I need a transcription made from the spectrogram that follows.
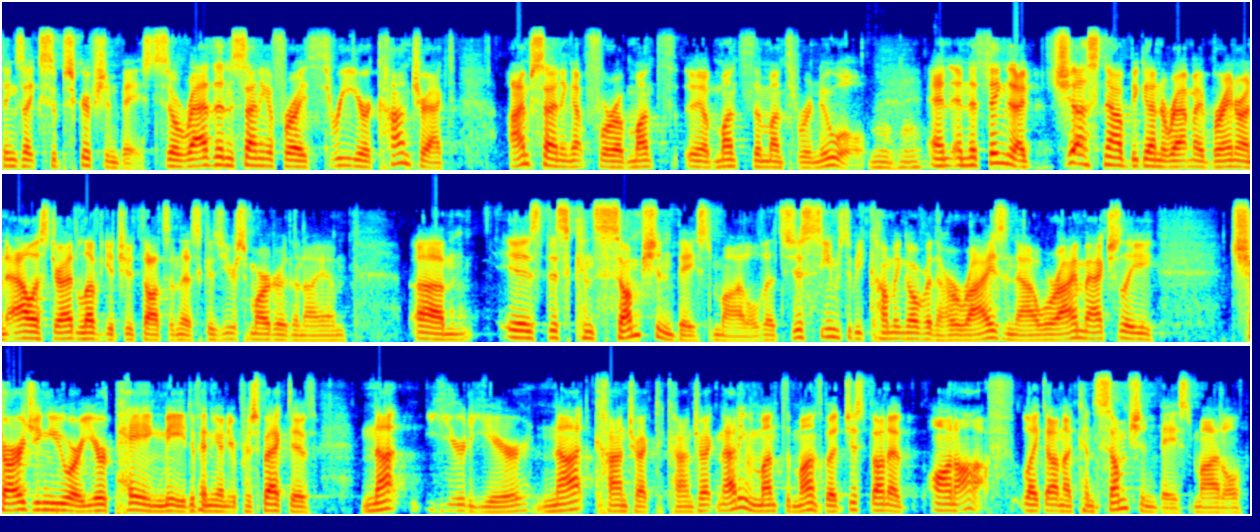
things like subscription based. So rather than signing up for a three year contract, I'm signing up for a month, a month to month renewal. Mm-hmm. And and the thing that I've just now begun to wrap my brain around, Alistair, I'd love to get your thoughts on this because you're smarter than I am. Um, is this consumption based model that just seems to be coming over the horizon now, where I'm actually charging you or you're paying me, depending on your perspective, not year to year, not contract to contract, not even month to month, but just on a on off, like on a consumption based model.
